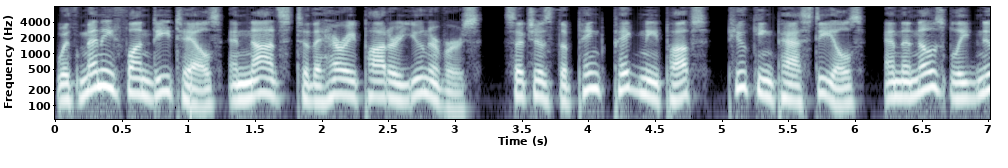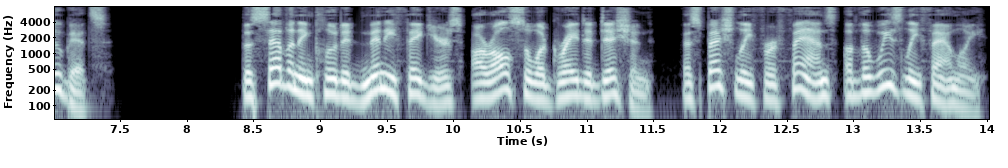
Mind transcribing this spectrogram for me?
with many fun details and nods to the Harry Potter universe, such as the pink pygmy puffs, puking pastilles, and the nosebleed nougats. The seven included minifigures are also a great addition, especially for fans of the Weasley family.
